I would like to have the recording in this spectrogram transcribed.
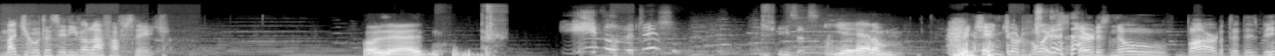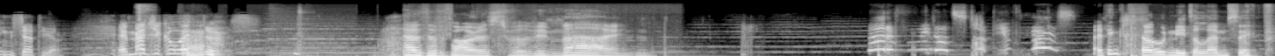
Magico does an evil laugh off stage. What was that? Evil magician. Jesus. Yeah, him. You change your voice. There is no bar that is being set here. A Magico enters. Now the forest will be mine. Not if we don't stop you first. I think Toad needs a lemsip.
